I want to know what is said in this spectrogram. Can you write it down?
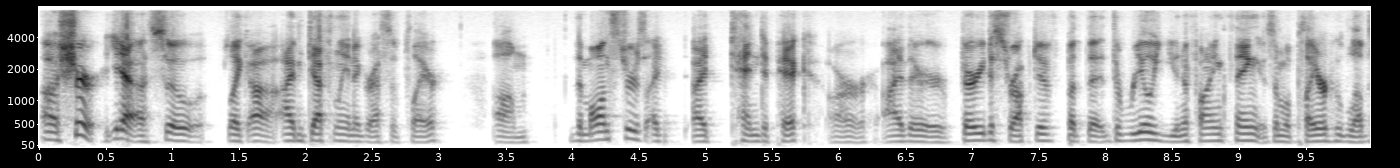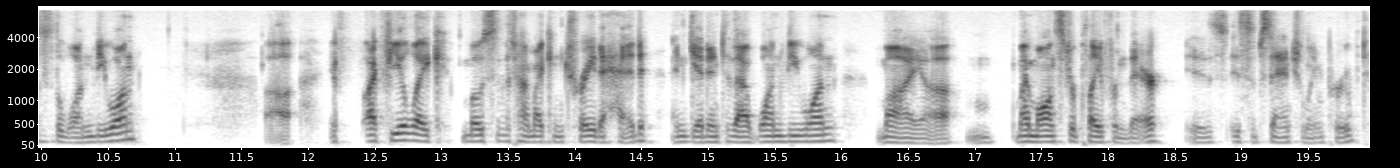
Uh, sure. Yeah. So like uh, I'm definitely an aggressive player. Um, the monsters I, I tend to pick are either very disruptive, but the, the real unifying thing is I'm a player who loves the 1v1. Uh, if I feel like most of the time I can trade ahead and get into that 1v1, my uh, my monster play from there is is substantially improved.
